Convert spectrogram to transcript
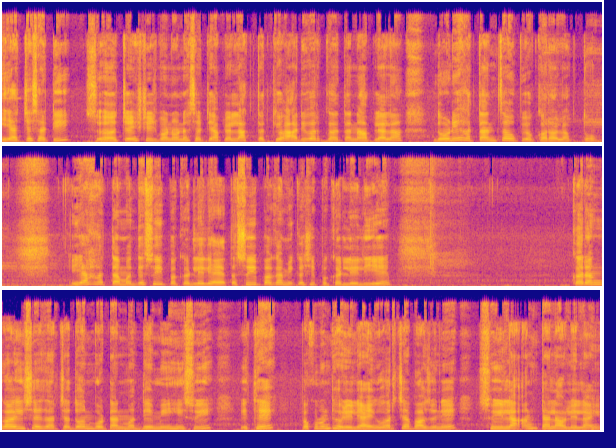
याच्यासाठी चेन स्टिच बनवण्यासाठी आपल्याला लागतात किंवा आरीवर करताना आपल्याला दोन्ही हातांचा उपयोग करावा लागतो. या हातामध्ये सुई पकडलेली आहे. आता सुई बघा मी कशी पकडलेली आहे. करंगळी शेजारच्या दोन बोटांमध्ये मी ही सुई इथे पकडून ठेवलेली आहे. वरच्या बाजूने सुईला अंगठा लावलेला आहे.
